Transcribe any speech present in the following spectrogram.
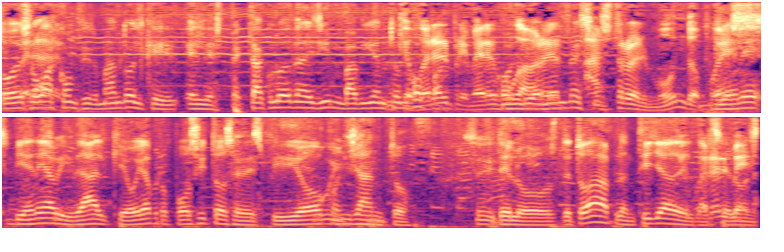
todo eso fuera- va confirmando el que el espectáculo de Medellín va viento que en popa. fuera el primer jugador Messi. astro del mundo, pues. Viene, viene a Vidal, que hoy a propósito se despidió con llanto. De los de toda la plantilla del Barcelona.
